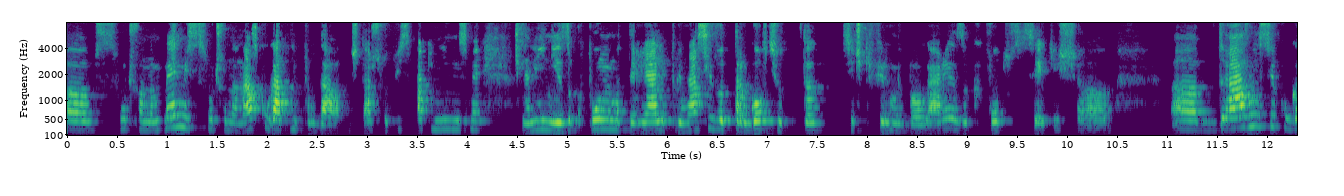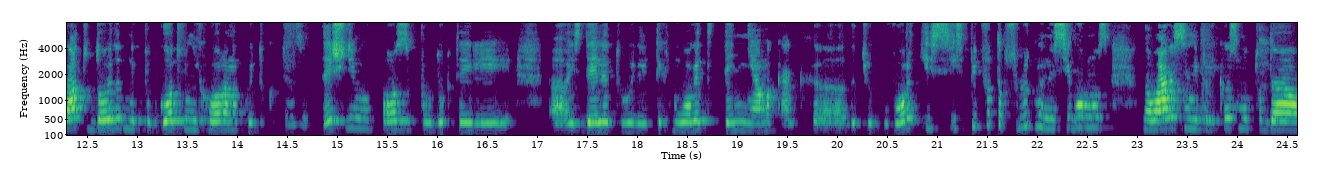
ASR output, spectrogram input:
а, се случва на мен, ми се случва на нас, когато ни продават неща, защото и пак и ние не сме, нали, ние закупуваме материали, при нас идват търговци от а, всички фирми в България, за каквото се сетиш. А, дразни се, когато дойдат неподготвени хора, на които като им зададеш един въпрос за продукта или а, изделието или технологията, те няма как а, да ти отговорят и изпитват абсолютна несигурност. Налага се непрекъснато да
